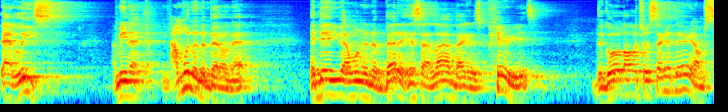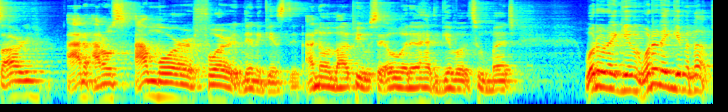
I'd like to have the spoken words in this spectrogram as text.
at least. I mean, I'm willing to bet on that. And then you got one of the better inside linebackers, period. To go along with your secondary, I'm sorry. I don't, I don't. I'm more for it than against it. I know a lot of people say, "Oh, well, they'll have to give up too much." What are they giving? What are they giving up?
